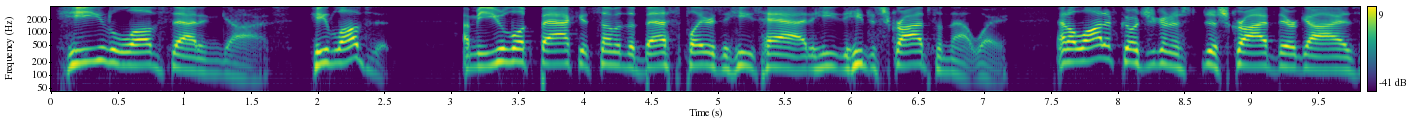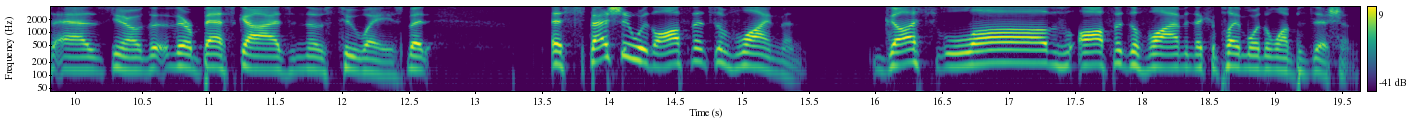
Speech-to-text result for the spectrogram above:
He loves that in guys. He loves it. I mean, you look back at some of the best players that he's had, he, he describes them that way. And a lot of coaches are going to describe their guys as, you know, the, their best guys in those two ways. But especially with offensive linemen, Gus loves offensive linemen that can play more than one position.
